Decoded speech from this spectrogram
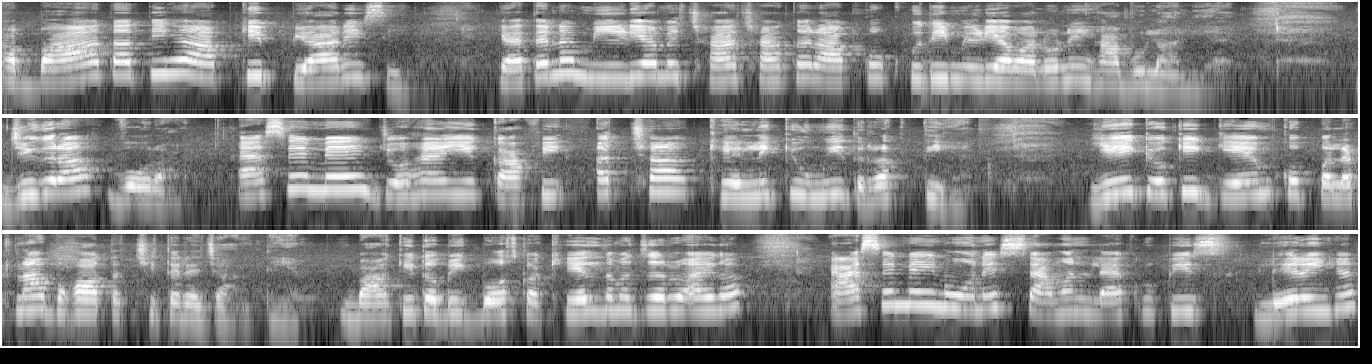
अब बात आती है आपकी प्यारी सी कहते हैं ना, मीडिया में छा छा कर आपको खुद ही मीडिया वालों ने यहाँ बुला लिया है। जिगरा वोरा, ऐसे में जो है ये काफ़ी अच्छा खेलने की उम्मीद रखती हैं। ये क्योंकि गेम को पलटना बहुत अच्छी तरह जानती है। बाकी तो बिग बॉस का खेल नज़र आएगा। ऐसे में इन्होंने सेवन लाख रुपीज़ ले रही हैं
